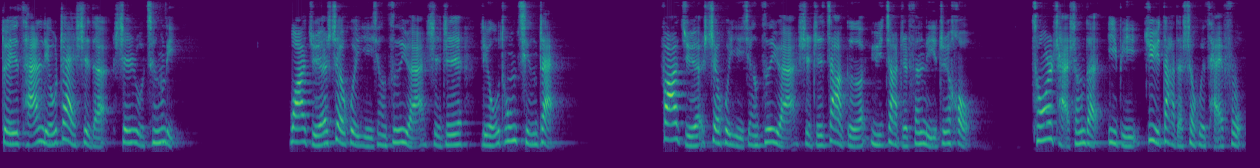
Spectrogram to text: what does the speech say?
对残留债市的深入清理。挖掘社会隐形资源，使之流通清债；发掘社会隐形资源，使之价格与价值分离之后，从而产生的一笔巨大的社会财富，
